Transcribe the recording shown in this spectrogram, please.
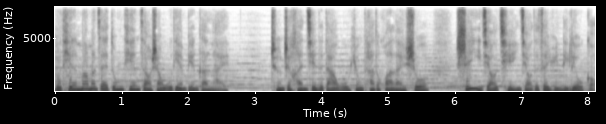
有天，妈妈在冬天早上五点便赶来。乘着罕见的大雾，用她的话来说，深一脚浅一脚的在云里遛狗。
